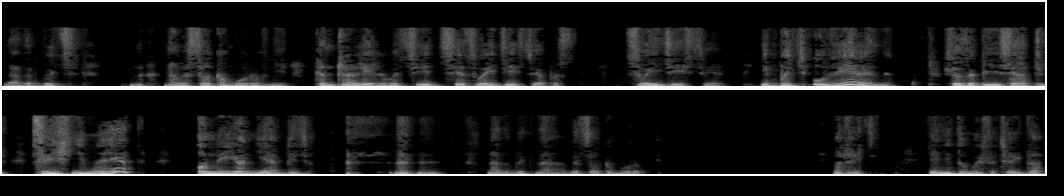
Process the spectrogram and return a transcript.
надо быть на высоком уровне, контролировать все, все свои действия, свои действия и быть уверенным, что за 50 с лишним лет он ее не обидел. Надо быть на высоком уровне. Смотрите, я не думаю, что человек да,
